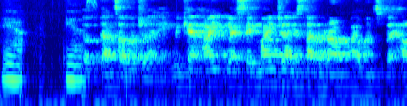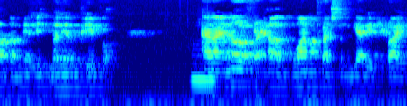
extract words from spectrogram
Yeah. Yes. So that's our journey. We can. I let's say my journey started off. I wanted to help a million, million people. And I know if I help one person get it right,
